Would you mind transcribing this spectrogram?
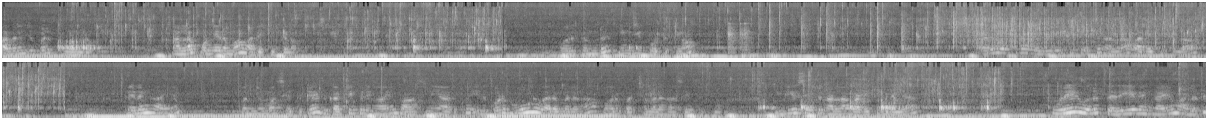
பதினஞ்சு பல் பூண்டு. நல்லா பொன்னிறமாக வதக்கிக்கலாம். ஒரு துண்டு இஞ்சி போட்டுக்கலாம். கருவேப்பிலை ஒரு வீட்டு சேர்த்து நல்லா வதக்கிக்கலாம். பெருங்காயம் கொஞ்சமாக சேர்த்துக்கலாம் இது கட்டி பெருங்காயம் வாசனையாக இருக்கும். இது கூட மூணு வரமிளகாய் ஒரு பச்சை மிளகாய் சேர்த்துக்கணும். இதையும் சேர்த்து நல்லா வதக்கி விடுங்க. ஒரே ஒரு பெரிய வெங்காயம் அல்லது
